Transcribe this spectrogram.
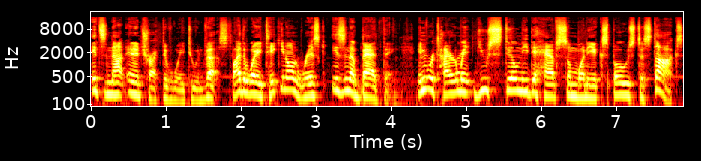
it's not an attractive way to invest. By the way, taking on risk isn't a bad thing. In retirement, you still need to have some money exposed to stocks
